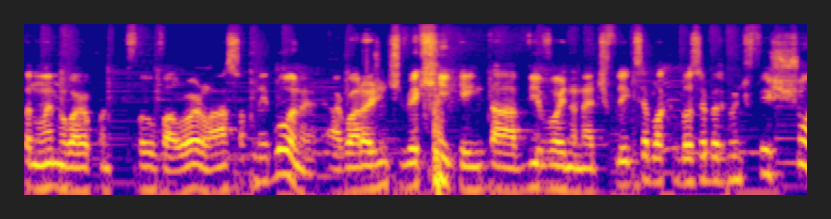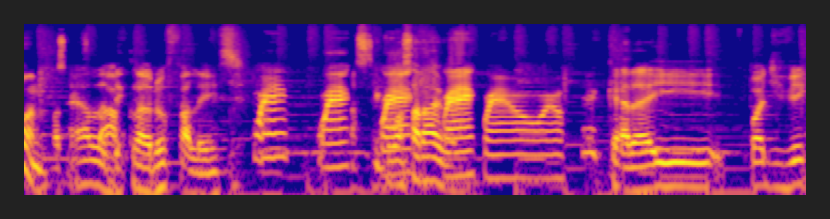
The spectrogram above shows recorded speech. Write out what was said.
Eu não lembro agora quanto foi o valor lá, só que negou, né? Agora a gente vê que quem tá vivo aí na Netflix, a Blockbuster basicamente fechou, né? Ela declarou falência. Assim como a Saraiva. É, cara, e pode ver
